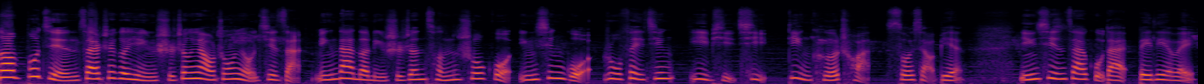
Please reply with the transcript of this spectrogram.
那不仅在这个饮食正要中有记载，明代的李时珍曾说过：“银杏果入肺经，益脾气，定咳喘，缩小便。”银杏在古代被列为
